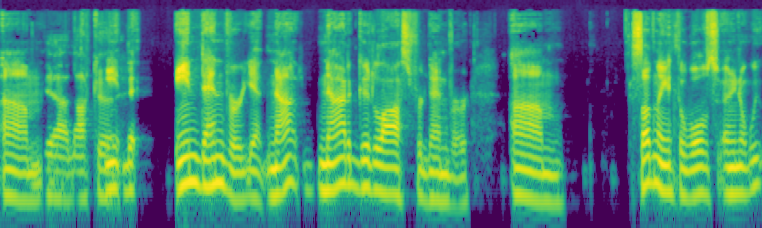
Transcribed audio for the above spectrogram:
Um, Yeah, not good. in, the- in Denver, yet not not a good loss for Denver. Um, suddenly the Wolves. I mean, we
